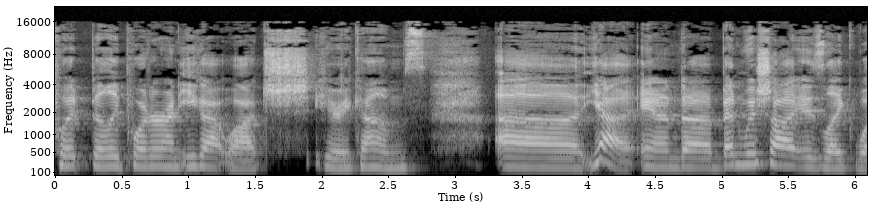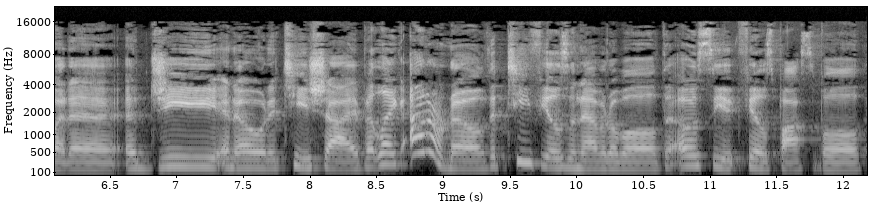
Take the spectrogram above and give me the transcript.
Put Billy Porter on EGOT watch. Here he comes. Uh, yeah, and uh, Ben Whishaw is like what a, a G, an O, and a T shy, but like I don't know, the T feels inevitable, the O C feels possible.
